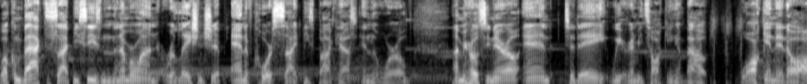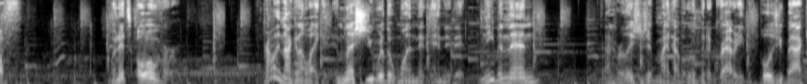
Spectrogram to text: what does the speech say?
Welcome back to Side Piece Season, the number one relationship and, of course, side piece podcast in the world. I'm your host, Dinero, and today we are going to be talking about walking it off. When it's over, you're probably not going to like it unless you were the one that ended it. And even then, that relationship might have a little bit of gravity that pulls you back,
